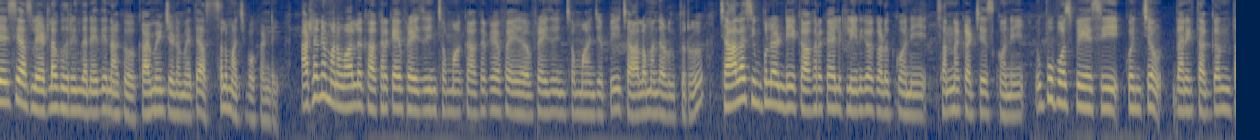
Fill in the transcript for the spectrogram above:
చేసి అసలు ఎట్లా కుదిరింది అనేది నాకు కామెంట్ చేయడం అయితే అస్సలు మర్చిపోకండి. అట్లనే మన వాళ్ళు కాకరకాయ ఫ్రై చేయించమ్మా కాకరకాయ ఫ్రై ఫ్రై చేయించమ్మా అని చెప్పి చాలా మంది అడుగుతారు చాలా సింపుల్ అండి కాకరకాయలు క్లీన్గా కడుక్కొని సన్న కట్ చేసుకొని ఉప్పు పసుపు వేసి కొంచెం దానికి తగ్గంత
